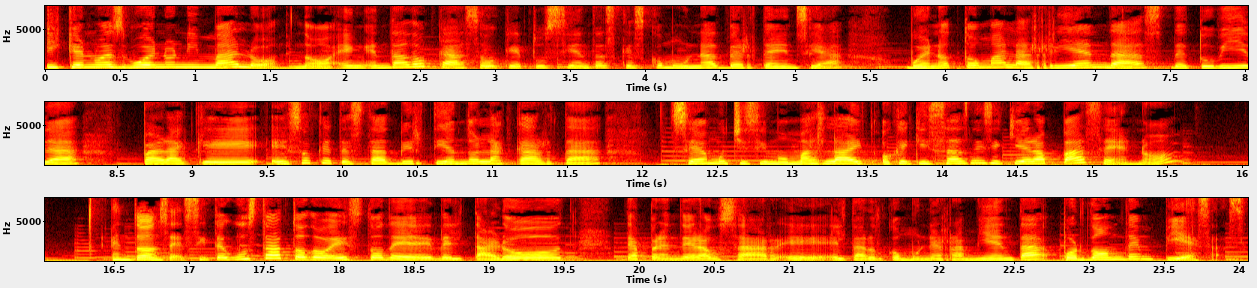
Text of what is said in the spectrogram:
y que no es bueno ni malo, ¿no? En, en, dado caso que tú sientas que es como una advertencia, bueno, toma las riendas de tu vida para que eso que te está advirtiendo la carta sea muchísimo más light o que quizás ni siquiera pase, ¿no? Entonces, si te gusta todo esto del tarot, de aprender a usar eh, el tarot como una herramienta, ¿por dónde empiezas?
